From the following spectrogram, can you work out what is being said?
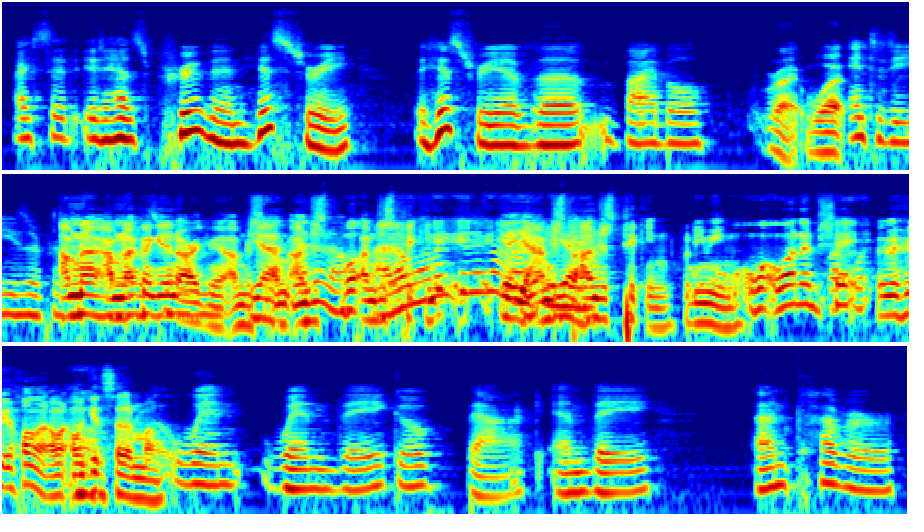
I said it has proven history, the history of the Bible Right. What? entities or. I'm not. I'm not going to get an argument. I'm just. Yeah. I'm, I'm No, just. no, no. I'm just don't picking. wanna get in an Yeah, yeah. I'm just. argument. I'm just picking. What do you mean? Wait, Wh- what I'm saying. wait, wait, hold on. I want to get oh. this out of my mouth. When when they go back and they uncover,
